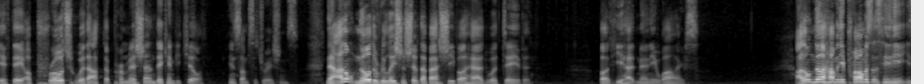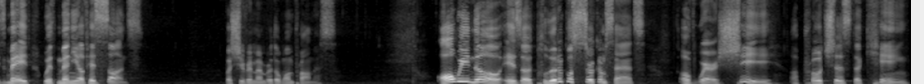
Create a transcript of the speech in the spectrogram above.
if they approach without the permission, they can be killed. in some situations. Now, I don't know the relationship that Bathsheba had with David, but he had many wives. I don't know how many promises he's made with many of his sons, but she remembered the one promise. All we know is a political circumstance of where she approaches the king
